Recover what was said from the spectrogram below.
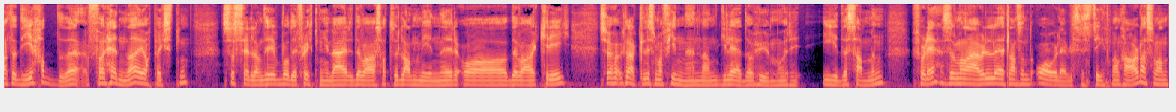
at de hadde det for henne da, i oppveksten. Så selv om de bodde i flyktningleir, det var satt ut landminer og det var krig, så klarte de liksom å finne en eller annen glede og humor i det sammen for det. Så man er vel et eller annet sånt overlevelsesinstinkt man har, da, så man,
